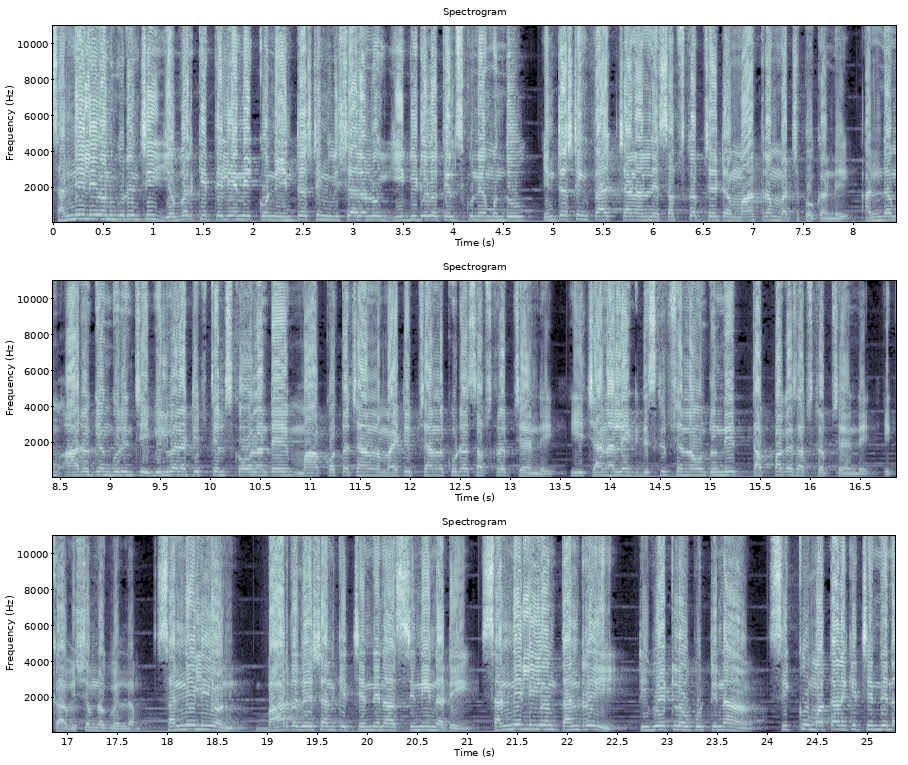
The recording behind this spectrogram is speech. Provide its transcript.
సన్నీ లియోన్ గురించి ఎవరికీ తెలియని కొన్ని ఇంట్రెస్టింగ్ విషయాలను ఈ వీడియోలో తెలుసుకునే ముందు ఇంట్రెస్టింగ్ ఫ్యాక్ట్ ఛానల్ని సబ్స్క్రైబ్ చేయటం మాత్రం మర్చిపోకండి. అందం ఆరోగ్యం గురించి విలువైన టిప్స్ తెలుసుకోవాలంటే మా కొత్త ఛానల్ మై టిప్ ఛానల్ కూడా సబ్స్క్రైబ్ చేయండి. ఈ ఛానల్ లింక్ డిస్క్రిప్షన్లో ఉంటుంది. తప్పక సబ్స్క్రైబ్ చేయండి. ఇక విషయంలోకి వెళ్దాం. సన్నీ లియోన్ భారతదేశానికి చెందిన సినీ నటి. సన్నీ లియోన్ తండ్రి టిబెట్లో పుట్టిన సిక్కు మతానికి చెందిన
